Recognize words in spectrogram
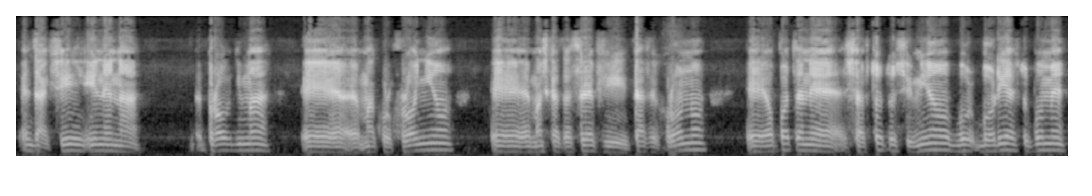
εντάξει είναι ένα πρόβλημα ε, μακροχρόνιο, ε, μας καταστρέφει κάθε χρόνο. Ε, οπότε ναι, σε αυτό το σημείο μπο- μπορεί ας το πούμε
